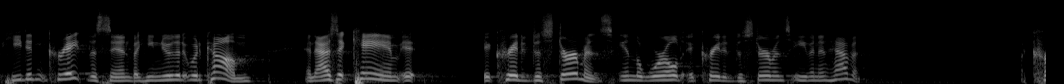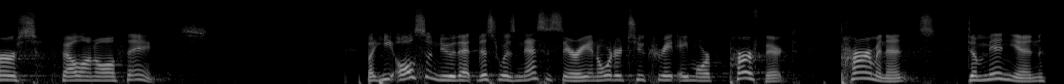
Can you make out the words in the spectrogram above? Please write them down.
He didn't create the sin, but He knew that it would come, and as it came, it, it created disturbance in the world, it created disturbance even in heaven. A curse fell on all things. But he also knew that this was necessary in order to create a more perfect, permanent dominion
